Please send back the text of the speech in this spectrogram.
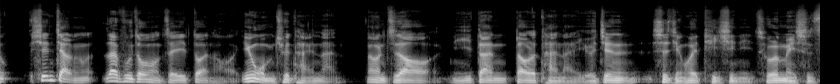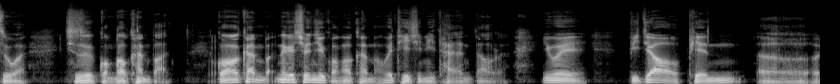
呃，先讲赖副总统这一段哈，因为我们去台南。然后你知道，你一旦到了台南，有一件事情会提醒你，除了美食之外，其实广告看板、广告看板那个选举广告看板会提醒你台南到了，因为比较偏呃，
